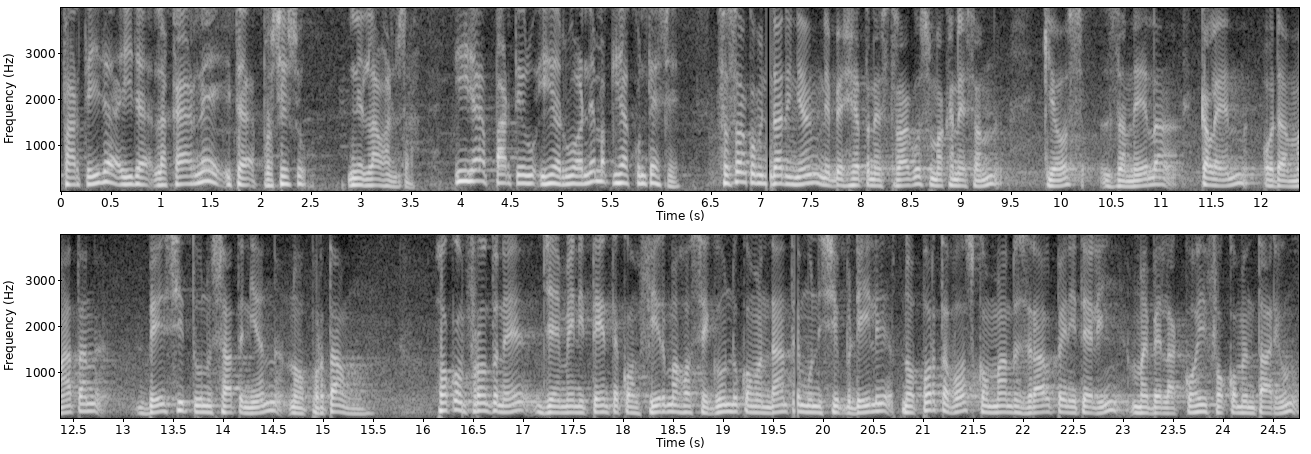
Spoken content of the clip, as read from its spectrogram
parte ida ida la carne ita processo ne lawan sa. Ia parte rua ia rua ne mak ia acontece. Sasang comunidade yang nebe hetan estragos makanesan kios, zanela, kalen, oda matan, besi tuno satanian no portão. O confronto né, Gemini tenta confirma o segundo comandante município dele no porta-voz Comando Geral Peniteli, mas bela corre foi comentário.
